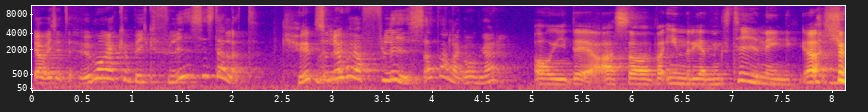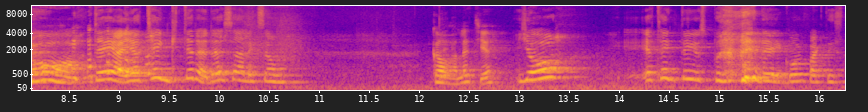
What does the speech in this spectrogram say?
jag vet inte hur många kubik flis istället. Kul! Så nu har jag flisat alla gånger. Oj, det är alltså, vad inredningstidning. Ja. Ja, det jag tänkte det. Det är så här liksom, Galet ju. ja, jag tänkte just på det igår faktiskt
